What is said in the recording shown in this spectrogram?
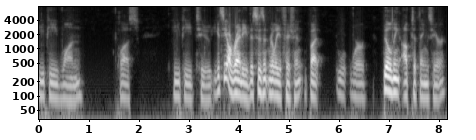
ep1 plus ep2. You can see already this isn't really efficient, but we're building up to things here.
